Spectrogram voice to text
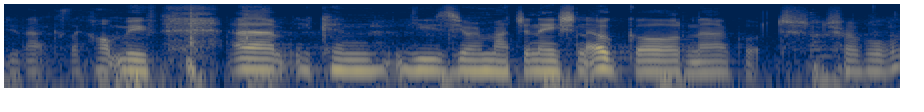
do that because I can't move. Um, you can use your imagination. Oh God, now I've got trouble.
